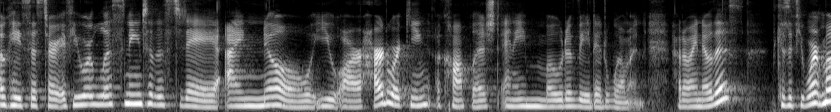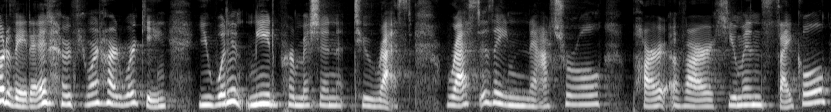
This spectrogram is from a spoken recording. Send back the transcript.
Okay, sister, if you are listening to this today, I know you are hardworking, accomplished, and a motivated woman. How do I know this? Because if you weren't motivated or if you weren't hardworking, you wouldn't need permission to rest. Rest is a natural part of our human cycle.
